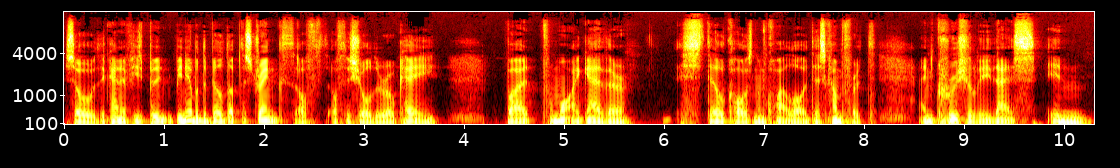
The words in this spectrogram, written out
So the kind of he's been, been able to build up the strength of of the shoulder okay, but from what I gather, is still causing him quite a lot of discomfort. And crucially, that's in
